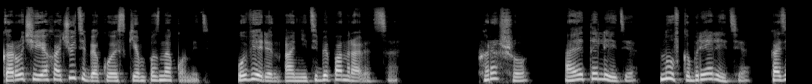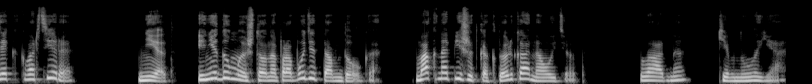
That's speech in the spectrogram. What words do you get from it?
«Короче, я хочу тебя кое с кем познакомить. Уверен, они тебе понравятся». «Хорошо. А это леди, ну, в кабриолете. Хозяйка квартиры? Нет. И не думаю, что она пробудет там долго. Мак напишет, как только она уйдет. Ладно, кивнула я.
